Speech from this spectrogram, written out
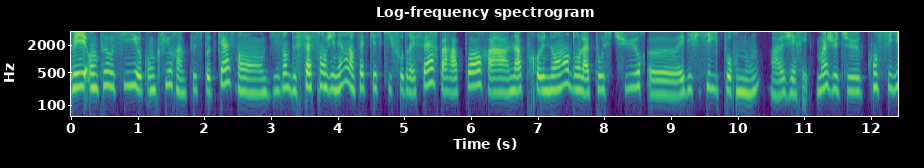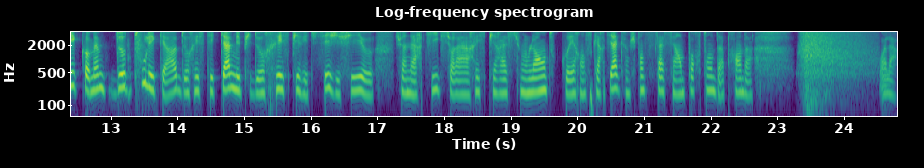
Mais on peut aussi euh, conclure un peu ce podcast en disant de façon générale, en fait, qu'est-ce qu'il faudrait faire par rapport à un apprenant dont la posture euh, est difficile pour nous à gérer. Moi, je vais te conseiller quand même, dans tous les cas, de rester calme et puis de respirer. Tu sais, j'ai fait, euh, un article sur la respiration lente, cohérence cardiaque. je pense que ça, c'est important d'apprendre à voilà.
